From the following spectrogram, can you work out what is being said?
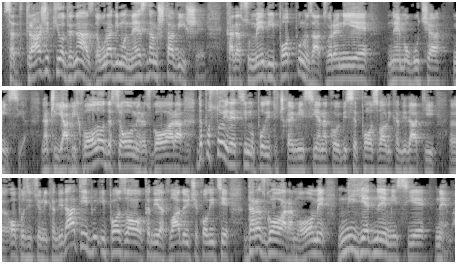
Sad, tražiti od nas da uradimo ne znam šta više, kada su mediji potpuno zatvoreni je nemoguća misija. Znači, ja bih voleo da se o ovome razgovara, da postoji recimo politička emisija na kojoj bi se pozvali kandidati, e, opozicioni kandidati i, pozvao kandidat vladajuće koalicije da razgovaramo o ovome. Ni jedne emisije nema.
